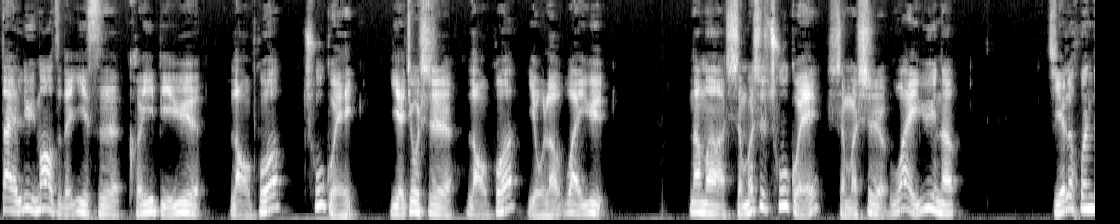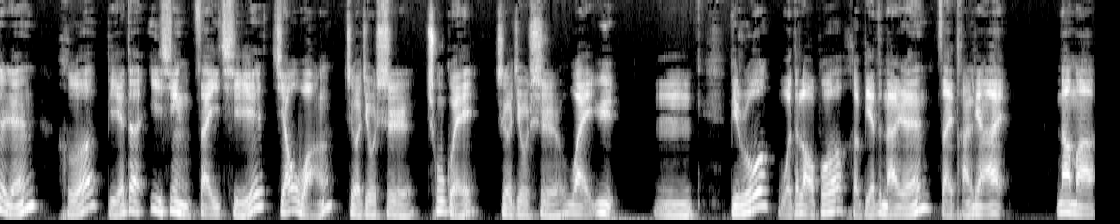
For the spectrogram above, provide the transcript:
戴绿帽子的意思可以比喻老婆出轨。也就是老婆有了外遇，那么什么是出轨？什么是外遇呢？结了婚的人和别的异性在一起交往，这就是出轨，这就是外遇。嗯，比如我的老婆和别的男人在谈恋爱，那么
